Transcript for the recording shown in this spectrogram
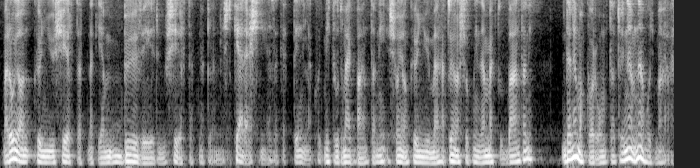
mert olyan könnyű sértetnek, ilyen bővérű sértetnek lenni, és keresni ezeket tényleg, hogy mi tud megbántani, és olyan könnyű, mert hát olyan sok minden meg tud bántani, de nem akarom, tehát hogy nem, nem, hogy már.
